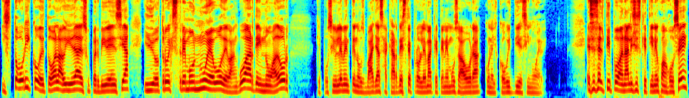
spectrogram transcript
histórico de toda la vida de supervivencia y de otro extremo nuevo de vanguardia, innovador, que posiblemente nos vaya a sacar de este problema que tenemos ahora con el COVID-19. Ese es el tipo de análisis que tiene Juan José,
